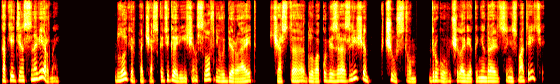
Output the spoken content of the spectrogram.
как единственно верный. Блогер подчас категоричен, слов не выбирает, часто глубоко безразличен к чувствам другого человека не нравится, не смотрите.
